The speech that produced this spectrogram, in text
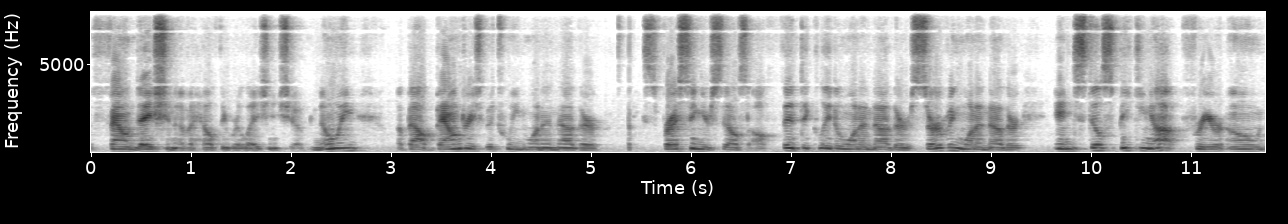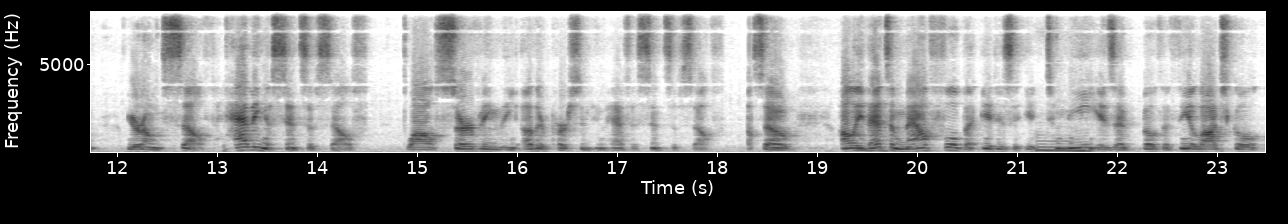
the foundation of a healthy relationship. Knowing about boundaries between one another, expressing yourselves authentically to one another, serving one another, and still speaking up for your own your own self, having a sense of self while serving the other person who has a sense of self. So, Holly, mm-hmm. that's a mouthful, but it is it to me mm. is a both a theological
